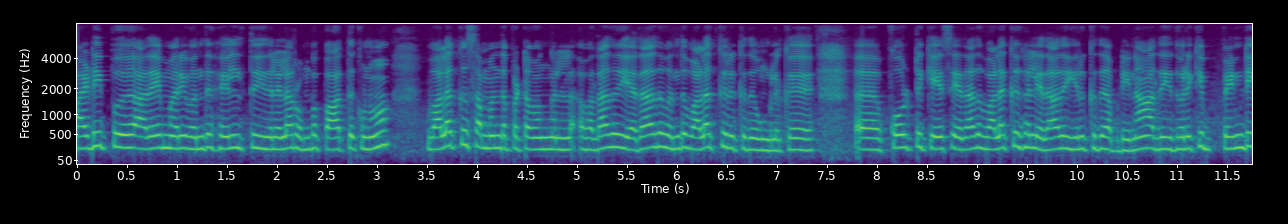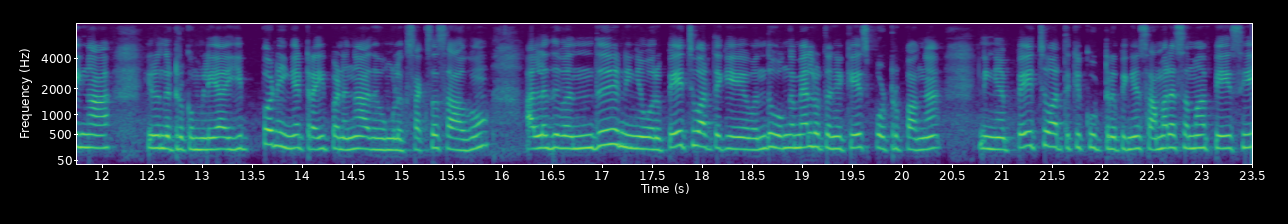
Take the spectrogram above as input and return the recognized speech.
படிப்பு அதே மாதிரி வந்து ஹெல்த்து இதிலெல்லாம் ரொம்ப பார்த்துக்கணும் வழக்கு சம்மந்தப்பட்டவங்கள் அதாவது ஏதாவது வந்து வழக்கு இருக்குது உங்களுக்கு கோர்ட்டு கேஸ் ஏதாவது வழக்குகள் ஏதாவது இருக்குது அப்படின்னா அது இது வரைக்கும் பெண்டிங்காக இருந்துகிட்ருக்கும் இல்லையா? இப்போ நீங்கள் ட்ரை பண்ணுங்கள் அது உங்களுக்கு சக்ஸஸ் ஆகும். அல்லது வந்து நீங்கள் ஒரு பேச்சுவார்த்தைக்கு வந்து உங்கள் மேலே ஒருத்தவங்க கேஸ் போட்டிருப்பாங்க. நீங்கள் பேச்சுவார்த்தைக்கு கூப்பிட்ருப்பீங்க சமரசமாக பேசி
